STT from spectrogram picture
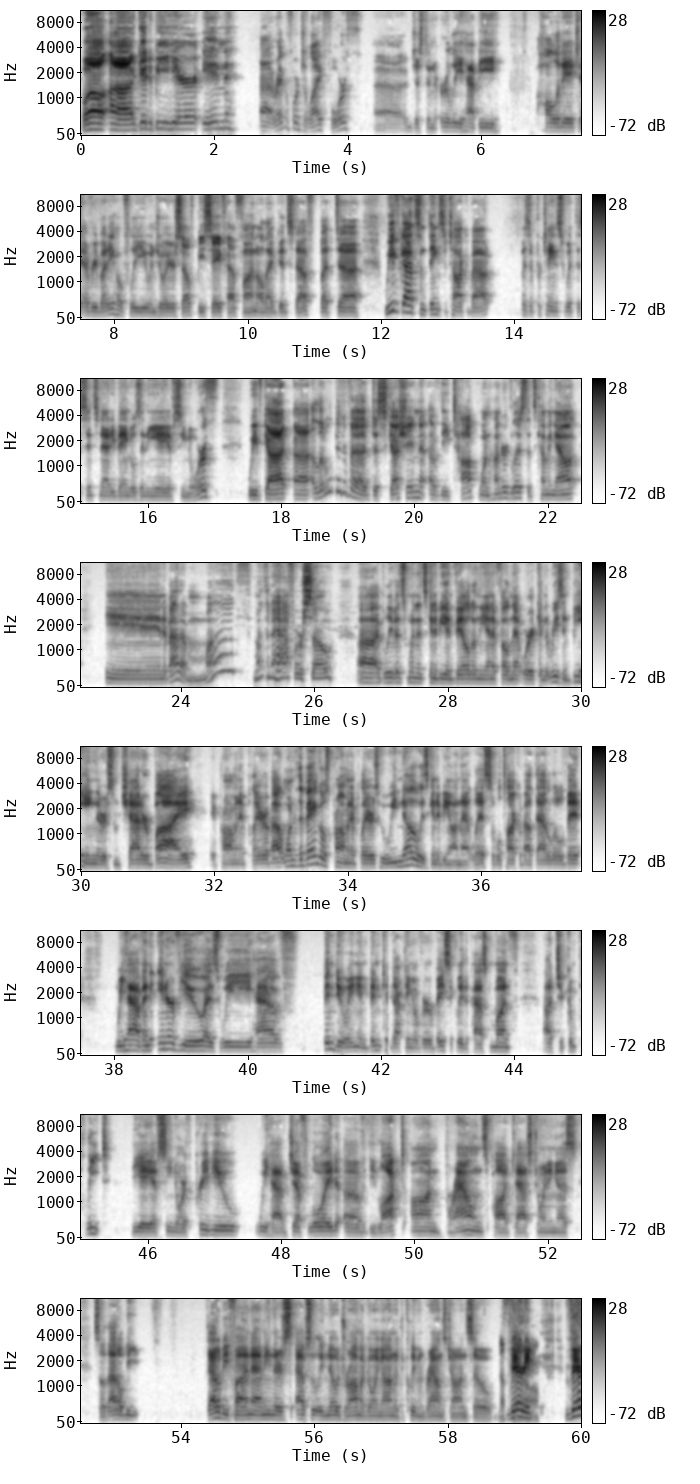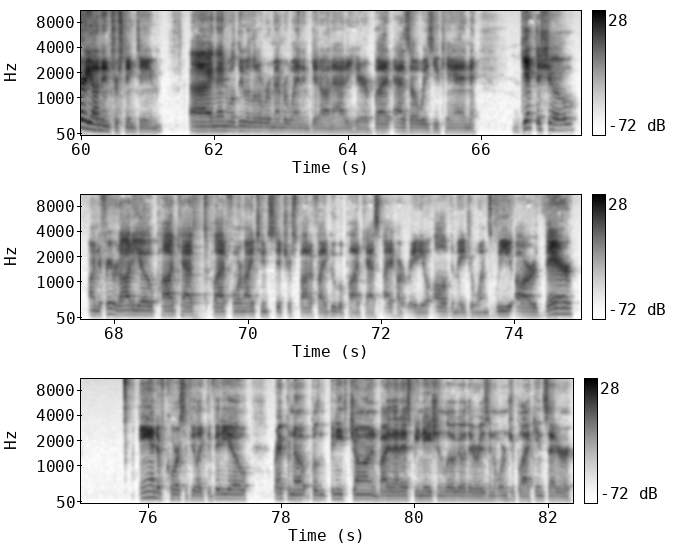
Well, uh, good to be here in uh, right before July Fourth. Uh, just an early happy holiday to everybody. Hopefully, you enjoy yourself, be safe, have fun, all that good stuff. But uh, we've got some things to talk about as it pertains with the Cincinnati Bengals in the AFC North. We've got uh, a little bit of a discussion of the top 100 list that's coming out in about a month, month and a half or so. Uh, I believe it's when it's going to be unveiled on the NFL Network. And the reason being, there is some chatter by a prominent player about one of the Bengals' prominent players who we know is going to be on that list. So we'll talk about that a little bit. We have an interview as we have been doing and been conducting over basically the past month uh, to complete the AFC North preview. We have Jeff Lloyd of the Locked On Browns podcast joining us so that'll be that'll be fun. I mean, there's absolutely no drama going on with the Cleveland Browns, John. So Nothing very, very uninteresting team. Uh, and then we'll do a little remember when and get on out of here. But as always, you can get the show on your favorite audio podcast platform iTunes, Stitcher, Spotify, Google Podcasts, iHeartRadio, all of the major ones. We are there. And of course, if you like the video, right beneath John and by that SB Nation logo, there is an orange and black insider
